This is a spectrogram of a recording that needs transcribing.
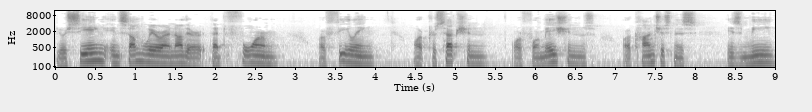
You're seeing in some way or another that form or feeling or perception or formations or consciousness is me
